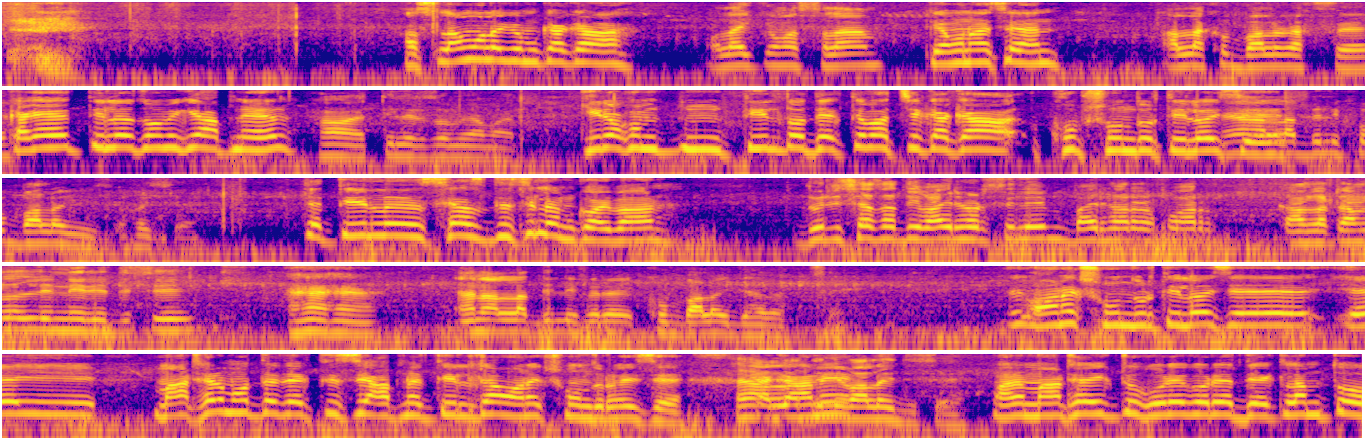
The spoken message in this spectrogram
আসসালামু আলাইকুম কাকা। ওয়ালাইকুম আসসালাম। কেমন আছেন? আল্লাহ খুব ভালো রাখছে। কাকা তিলের জমি কি আপনার? হ্যাঁ তিলের জমি আমার। কীরকম তিল তো দেখতে পাচ্ছি কাকা খুব সুন্দর তিল হয়েছে। হ্যাঁ, আল্লাহ দিলি খুব ভালো হয়েছে। তে তিল সেচ দিছিলেন কয়বার? দুটি চেঁচা দিয়ে বাইর হচ্ছিলাম বাইর হওয়ার পর কামলা টামলা নিয়ে দিছি। হ্যাঁ হ্যাঁ। এখন আল্লাহ দিলি ফেরে খুব ভালোই দেখা যাচ্ছে। অনেক সুন্দর তিল হয়েছে। এই মাঠের মধ্যে দেখতেছি আপনার তিলটা অনেক সুন্দর হয়েছে। হ্যাঁ আমি ভালোই দিছে। মানে মাঠে একটু ঘুরে ঘুরে দেখলাম তো।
